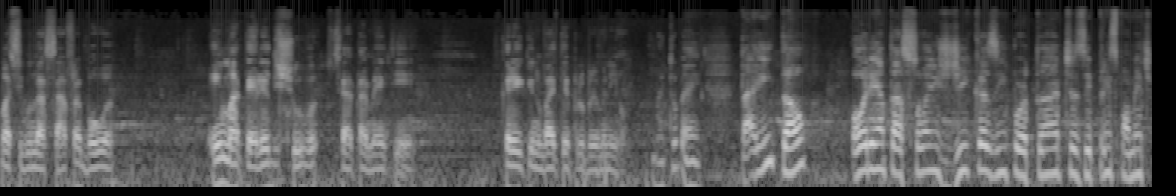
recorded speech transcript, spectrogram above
uma segunda safra boa em matéria de chuva, certamente creio que não vai ter problema nenhum. Muito bem. Tá aí então orientações, dicas importantes e principalmente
